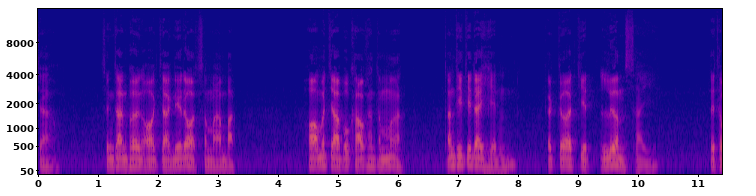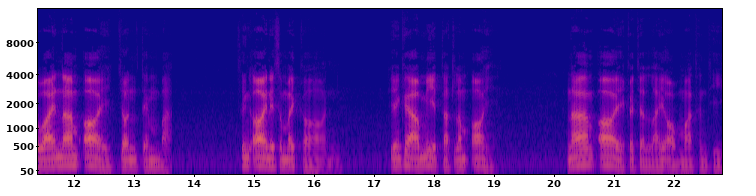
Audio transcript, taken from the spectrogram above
เจ้า ซึ่งท่านเพิ่งออกจากนิโรธสมาบัติเหาะมาจากภูเขาคันธมาศทันทีที่ได้เห็น ก็เกิดจิตเลื่อมใสได้ถวายน้ำอ้อยจนเต็มบาทซึ่งอ้อยในสมัยก่อน เพียงแค่เอามีดตัดลำอ้อย น้ำอ้อยก็จะไหลออกมาทันที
